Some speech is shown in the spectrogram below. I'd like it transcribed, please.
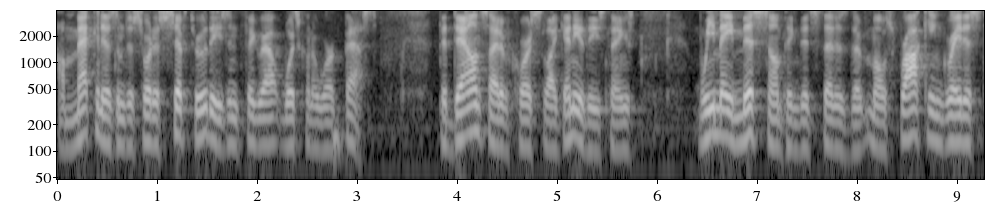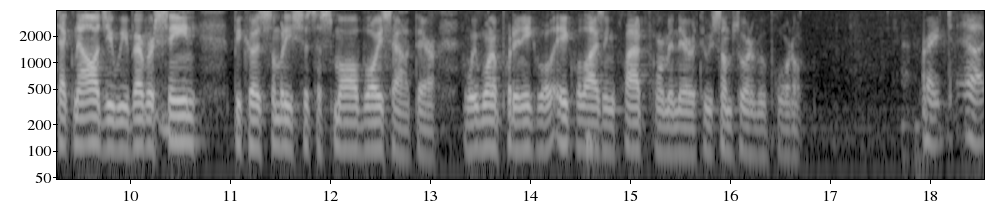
a mechanism to sort of sift through these and figure out what's going to work best. The downside, of course, like any of these things, we may miss something that's, that is the most rocking, greatest technology we've ever seen because somebody's just a small voice out there. And we want to put an equal, equalizing platform in there through some sort of a portal. Great. Uh,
